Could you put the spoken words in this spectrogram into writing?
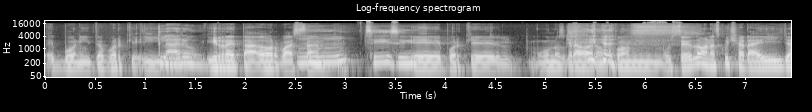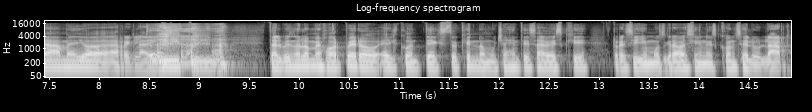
eh, bonito porque, y, Claro. y retador bastante. Sí, sí. Eh, porque unos grabaron con. ustedes lo van a escuchar ahí ya medio arregladito y tal vez no lo mejor, pero el contexto que no mucha gente sabe es que recibimos grabaciones con celular,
